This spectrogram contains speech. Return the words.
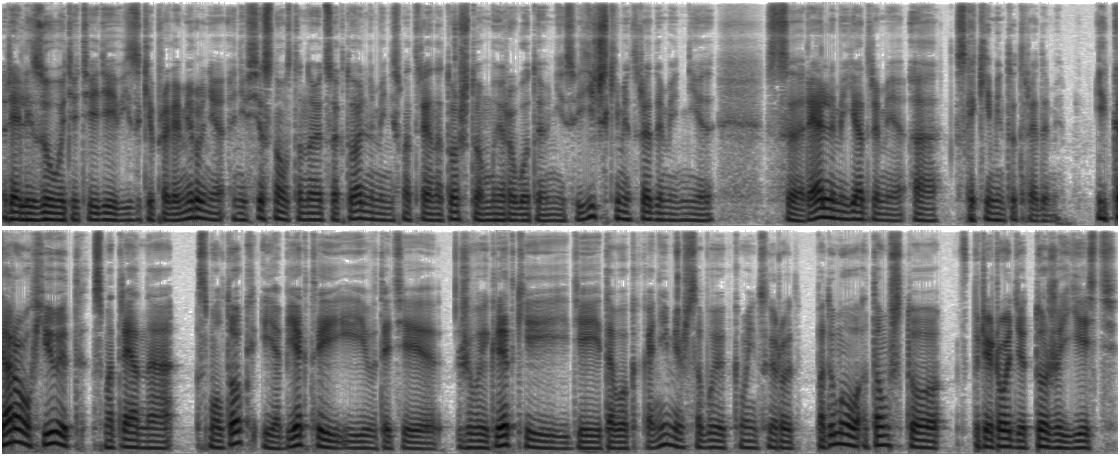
реализовывать эти идеи в языке программирования, они все снова становятся актуальными, несмотря на то, что мы работаем не с физическими тредами, не с реальными ядрами, а с какими-то тредами. И Карл Хьюитт, смотря на Smalltalk и объекты, и вот эти живые клетки, и идеи того, как они между собой коммуницируют, подумал о том, что в природе тоже есть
